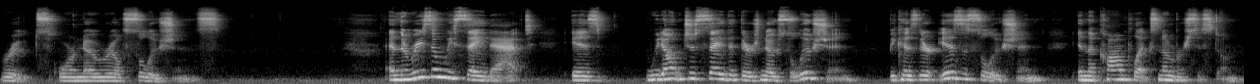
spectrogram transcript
roots or no real solutions. And the reason we say that is we don't just say that there's no solution because there is a solution in the complex number system.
